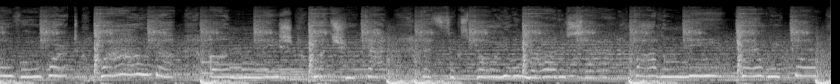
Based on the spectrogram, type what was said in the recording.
overworked, wound up. Unleash what you got. Let's explore your naughty side. Follow me, there we go.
